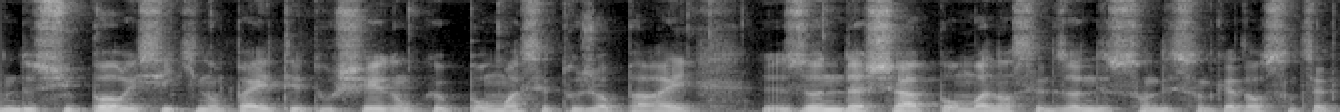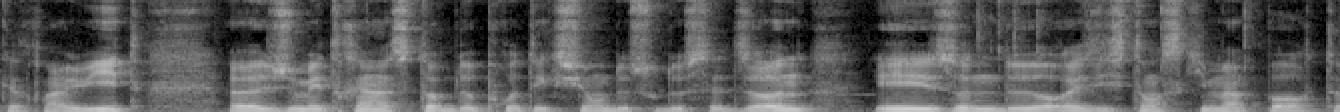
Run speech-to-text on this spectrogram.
de support ici qui n'ont pas été touchés. Donc euh, pour moi, c'est toujours pareil. Zone d'achat pour moi dans cette zone des 70, 74, 67, 88. je mettrai un stop de protection en dessous de cette zone. Et zone de résistance qui m'importe,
